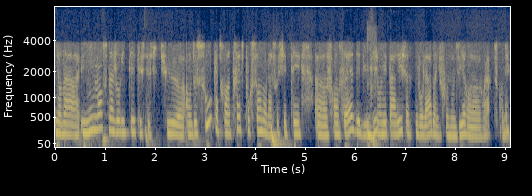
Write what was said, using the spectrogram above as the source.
il y en a une immense majorité qui se situe euh, en dessous, 93% dans la société euh, française. Et bien, si on n'est pas riche à ce niveau-là, ben, il faut nous dire euh, voilà ce qu'on est.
